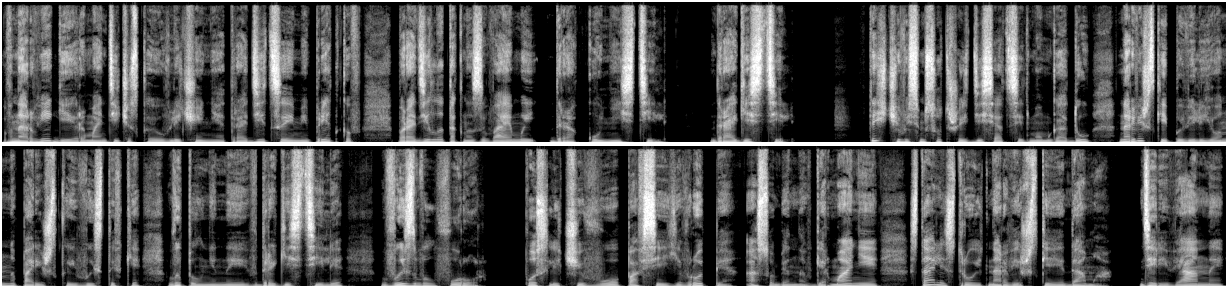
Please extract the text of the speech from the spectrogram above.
в Норвегии романтическое увлечение традициями предков породило так называемый драконий стиль — драги-стиль. В 1867 году норвежский павильон на Парижской выставке, выполненный в драгестиле, вызвал фурор. после чего по всей Европе, особенно в Германии, стали строить норвежские дома. Деревянные,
